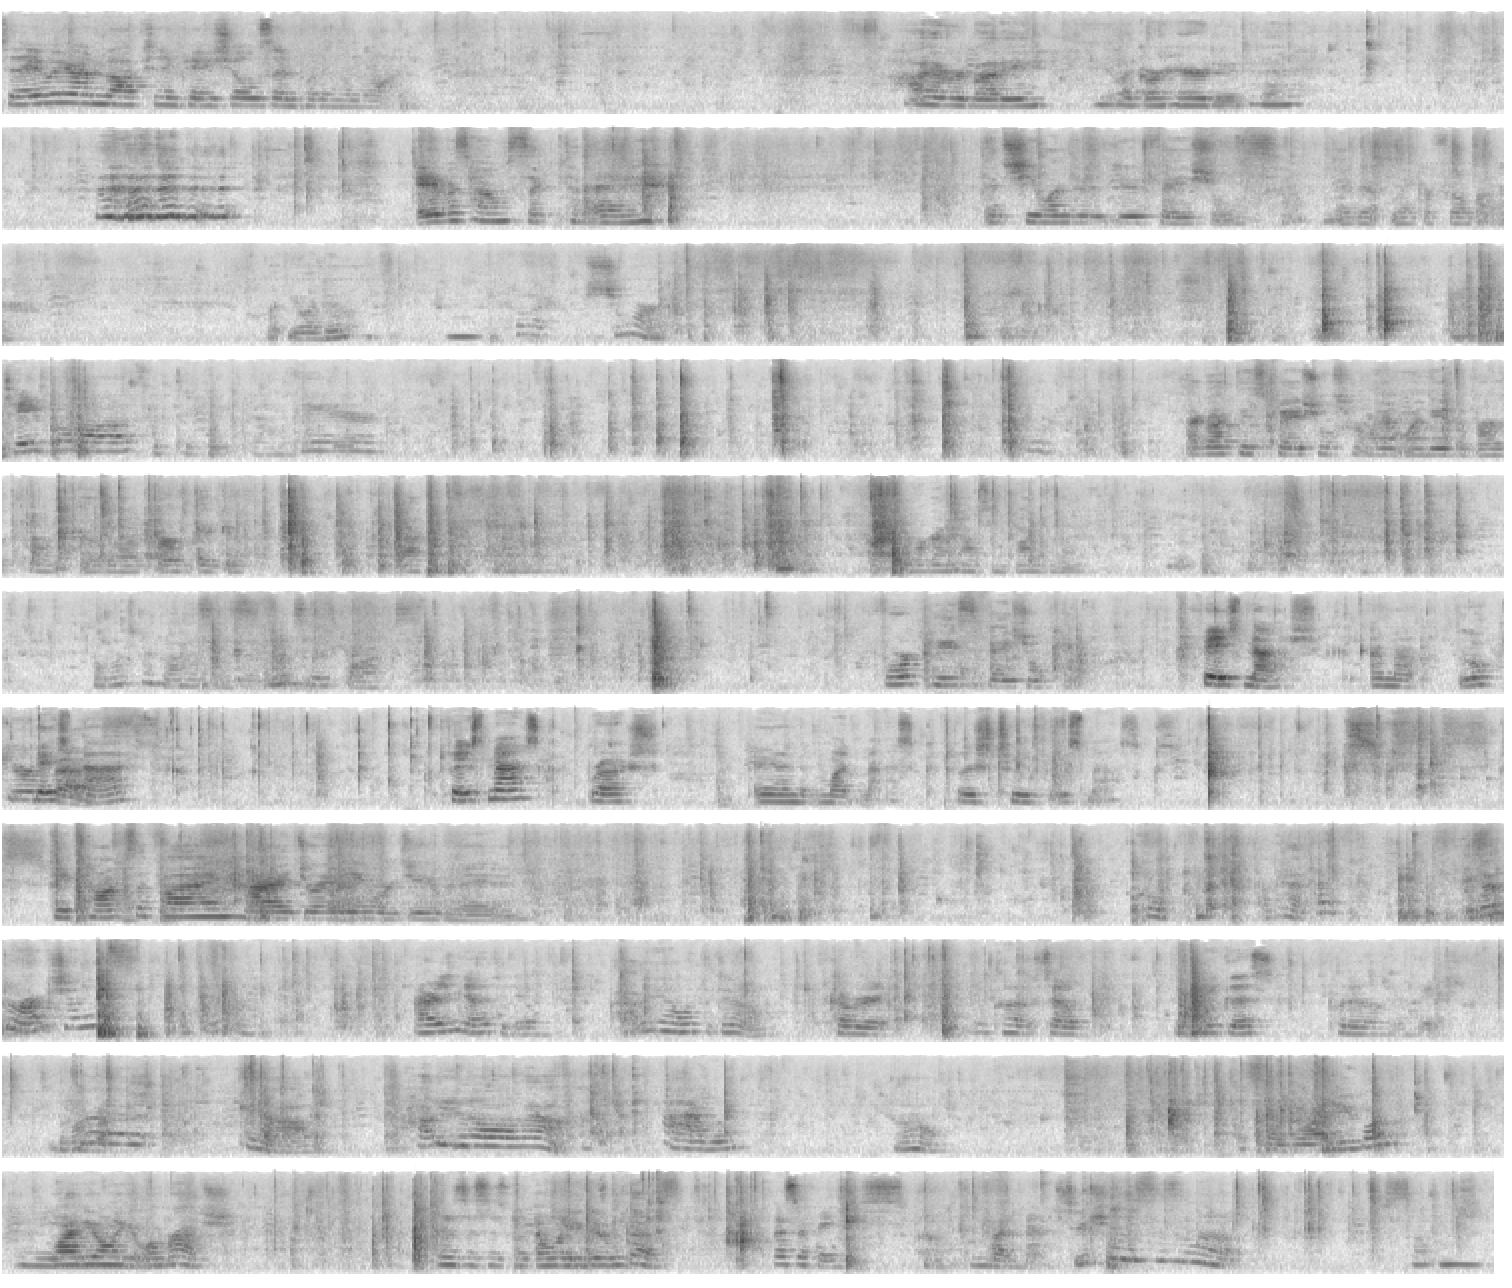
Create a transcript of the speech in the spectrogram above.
Today we are unboxing facials and putting them on. Hi everybody. You like our hairdo today? Ava's homesick today. And she wanted to do facials. Maybe it'll make her feel better. What, you want to do it? Sure. Tape off, put the tape down here. I got these facials from Aunt Wendy at the, birth, as a birthday gift back in September. So we're going to have some fun today. Oh, where's my glasses? Where's this box? Four piece facial kit. Face mask. I'm out. Look your Face best. mask. Face mask, brush, and mud mask. There's two face masks. Detoxifying, hydrating, rejuvenating. Cool. Okay. Is there directions? I already know what to do. How do you know what to do? Cover it. So you take this, put it on your face. What? Get out. How do you know all that? I have them. Oh. So do I need one? Yeah. Why do you only get one brush? Because this is what. And what do you do with this? That's a face Oh. mask. So you sure this isn't a something?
